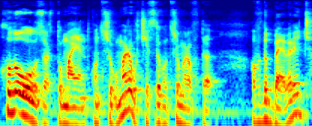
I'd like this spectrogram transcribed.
closer to my end consumer, which is the consumer of the of the beverage,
